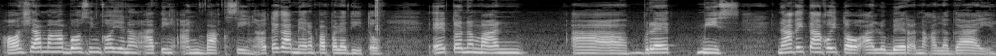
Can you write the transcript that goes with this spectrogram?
O, siya mga bossing ko. Yan ang ating unboxing. O, teka, meron pa pala dito. Ito naman, ah, breath mist. Nakita ko ito, aloe vera nakalagay.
